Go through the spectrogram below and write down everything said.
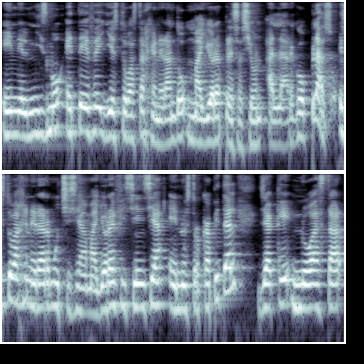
en el mismo ETF y esto va a estar generando mayor apreciación a largo plazo. Esto va a generar muchísima mayor eficiencia en nuestro capital, ya que no va a estar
